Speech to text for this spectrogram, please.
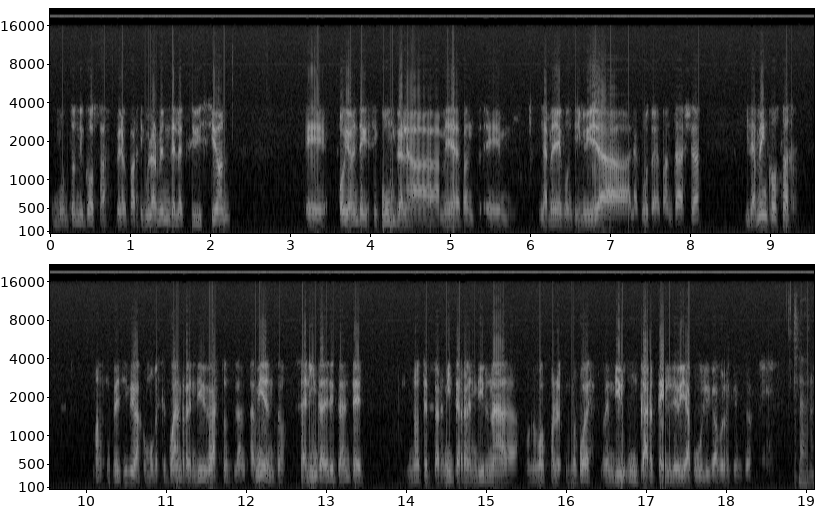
un montón de cosas, pero particularmente la exhibición, eh, obviamente que se cumpla la media de eh, la media continuidad, la cuota de pantalla, y también cosas más específicas como que se puedan rendir gastos de lanzamiento. O sea, el Inca directamente no te permite rendir nada. No, no puedes rendir un cartel de vía pública, por ejemplo. Claro.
